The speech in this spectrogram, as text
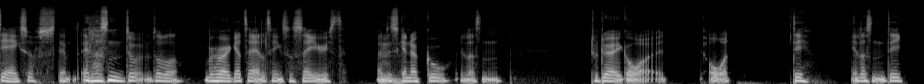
det er ikke så slemt. Eller sådan, du, du ved, behøver ikke at tage alting så seriøst. Og Mm. det skal nok gå. Eller sådan, du dør ikke over, over det. Eller sådan, det er, ikke,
